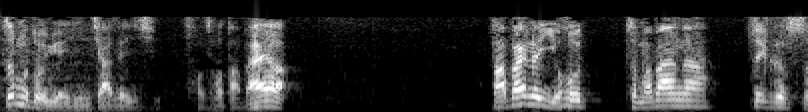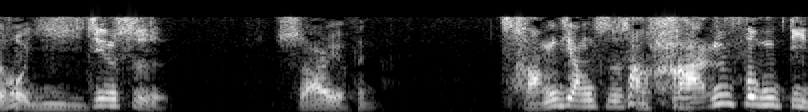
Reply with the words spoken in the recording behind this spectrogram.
这么多原因加在一起，曹操打败了。打败了以后怎么办呢？这个时候已经是十二月份了。长江之上寒风凛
